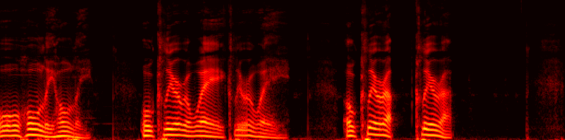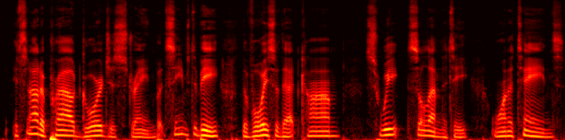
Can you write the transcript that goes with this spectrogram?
O holy, holy, O clear away, clear away, O clear up, clear up. It's not a proud, gorgeous strain, but seems to be the voice of that calm, sweet solemnity one attains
